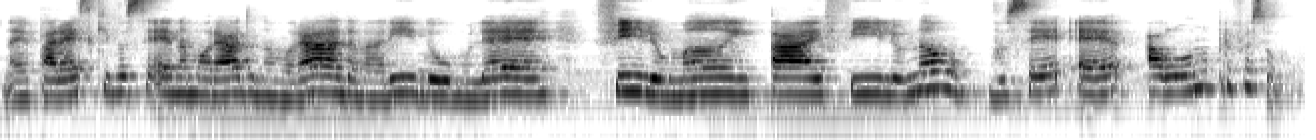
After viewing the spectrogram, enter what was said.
né? Parece que você é namorado, namorada, marido, mulher, filho, mãe, pai, filho. Não, você é aluno, professor.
